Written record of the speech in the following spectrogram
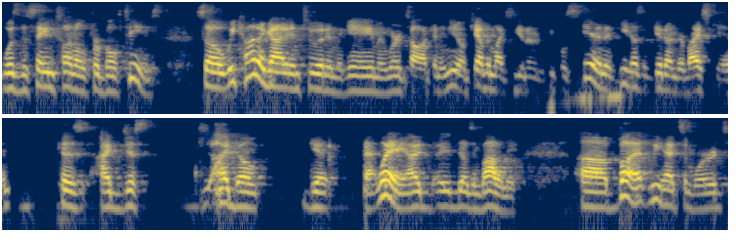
was the same tunnel for both teams. So we kind of got into it in the game and we're talking. And, you know, Kevin likes to get under people's skin and he doesn't get under my skin because I just, I don't get that way. I, it doesn't bother me. Uh, but we had some words.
